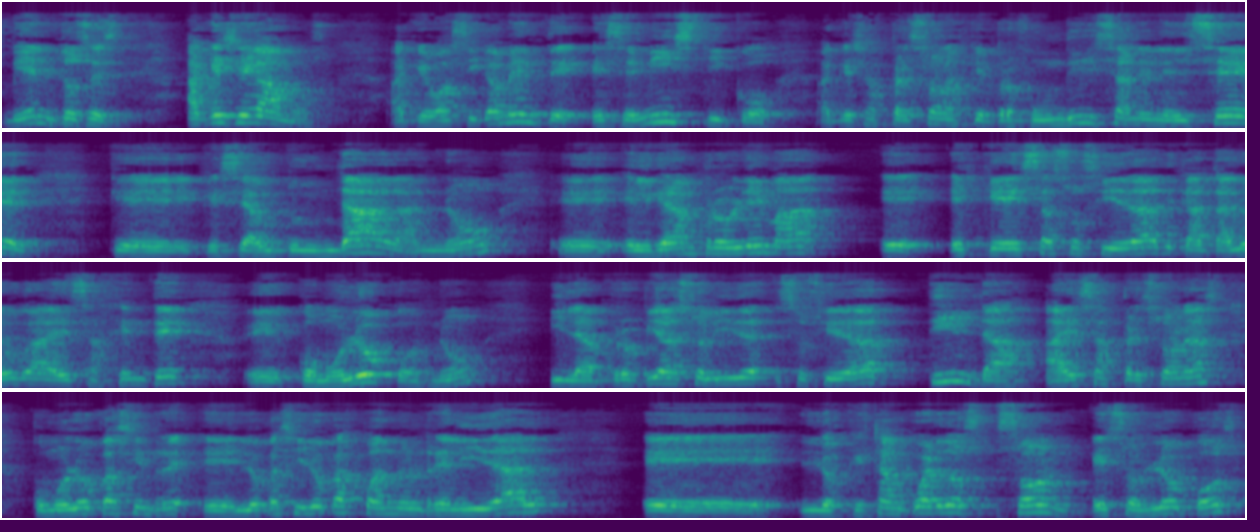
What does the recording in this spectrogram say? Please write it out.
Bien, entonces, ¿a qué llegamos? A que básicamente ese místico, aquellas personas que profundizan en el ser, que, se autoindagan, ¿no? Eh, el gran problema eh, es que esa sociedad cataloga a esa gente como locos, ¿no? y la propia sociedad tilda a esas personas como locas y, eh, locas, y locas cuando en realidad eh, los que están cuerdos son esos locos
